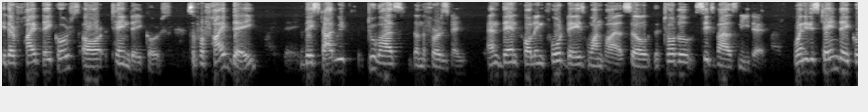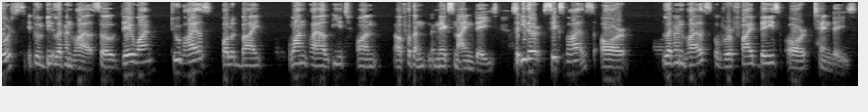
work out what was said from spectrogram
either five day course or 10 day course. So for five day, they start with two vials on the first day and then following four days, one vial. So the total six vials needed. When it is 10 day course, it will be 11 vials. So day one, two vials, followed by one vial each on uh, for the next nine days. So either six vials or 11 vials over five days or 10 days.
